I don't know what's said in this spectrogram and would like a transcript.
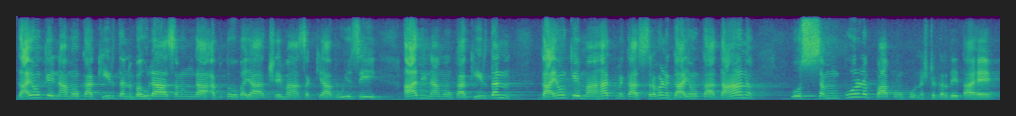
गायों के नामों का कीर्तन, बहुला, समंगा, अक्तो, भया, क्षेमा, सख्या, भूयसी आदि नामों का कीर्तन, गायों के महात्म का श्रवण, गायों का दान, वो संपूर्ण पापों को नष्ट कर देता है।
